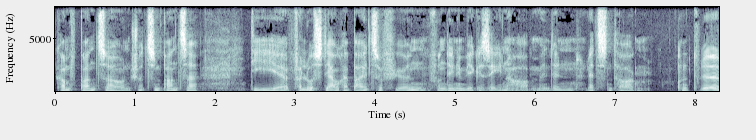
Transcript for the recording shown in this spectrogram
Kampfpanzer und Schützenpanzer, die Verluste auch herbeizuführen, von denen wir gesehen haben in den letzten Tagen. Und äh,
